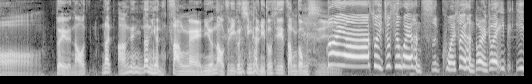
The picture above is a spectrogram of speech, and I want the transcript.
哦，对，然后那啊，那那你很脏哎、欸，你的脑子里跟心坎里都是一些脏东西。对呀、啊，所以就是会很吃亏，所以很多人就会一一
